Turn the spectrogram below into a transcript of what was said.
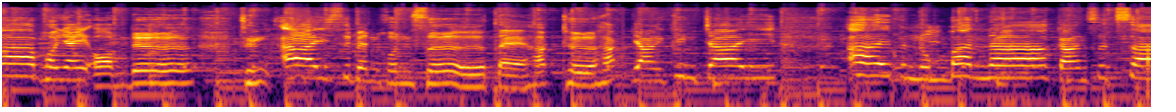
ว่าพ่อใหญ่ออมเด้อถึงอายสิเป็นคนเซอร์แต่ฮักเธอฮักอย่างจริงใจอายเป็นหนุ่มบ้านนาการศึกษา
